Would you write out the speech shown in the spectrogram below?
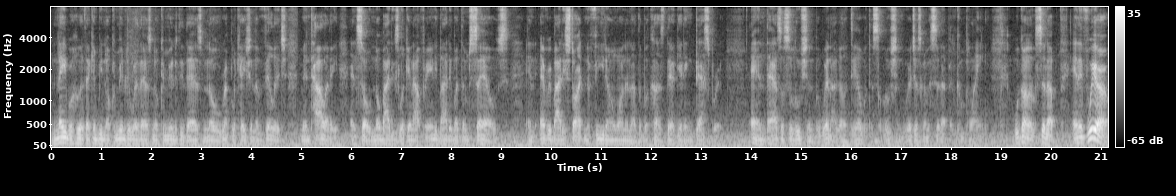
neighborhood, there can be no community. Where there's no community, there's no replication of village mentality. And so nobody's looking out for anybody but themselves. And everybody's starting to feed on one another because they're getting desperate. And there's a solution, but we're not going to deal with the solution. We're just going to sit up and complain. We're going to sit up, and if we are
